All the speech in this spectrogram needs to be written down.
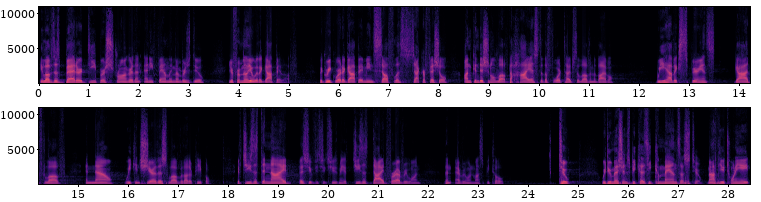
He loves us better, deeper, stronger than any family members do. You're familiar with agape love. The Greek word agape means selfless, sacrificial, unconditional love, the highest of the four types of love in the Bible. We have experienced God's love, and now we can share this love with other people. If Jesus denied, excuse me, if Jesus died for everyone, then everyone must be told. Two, we do missions because he commands us to. Matthew 28,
